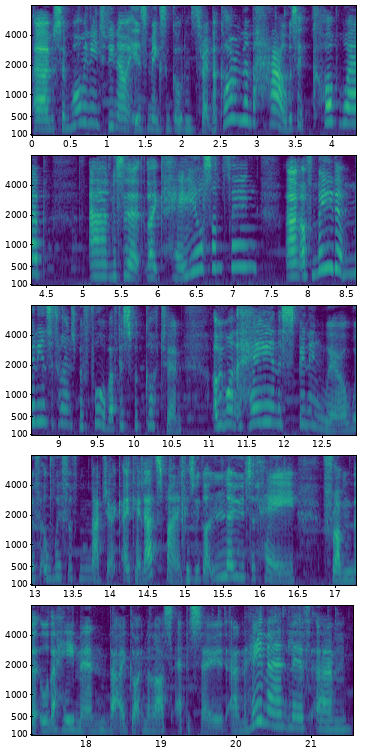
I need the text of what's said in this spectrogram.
Um, so what we need to do now is make some golden thread. And I can't remember how. Was it cobweb? And was it like hay or something? Um, I've made it millions of times before, but I've just forgotten. Oh, we want hay and a spinning wheel with a whiff of magic. Okay, that's fine, because we got loads of hay from the, all the haymen that I got in the last episode. And the haymen live, um,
